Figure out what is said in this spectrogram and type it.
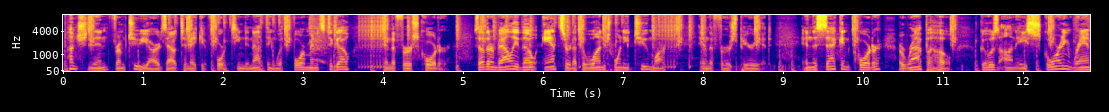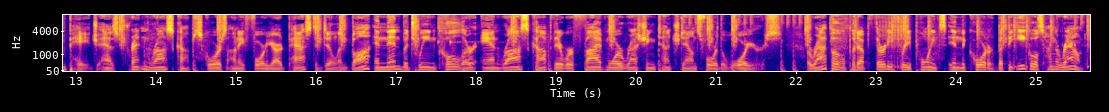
punched it in from 2 yards out to make it 14 0 with 4 minutes to go in the first quarter. Southern Valley though answered at the 122 mark in the first period. In the second quarter, Arapahoe goes on a scoring rampage as Trenton Roscop scores on a four yard pass to Dylan Baugh. And then between Kohler and Roscop, there were five more rushing touchdowns for the Warriors. Arapahoe put up 33 points in the quarter, but the Eagles hung around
